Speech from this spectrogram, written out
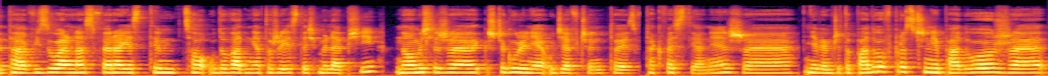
y, ta wizualna sfera jest tym, co udowadnia to, że jesteśmy lepsi, no myślę, że szczególnie u dziewczyn to jest ta kwestia, nie? Że nie wiem, czy to padło wprost, czy nie padło, że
